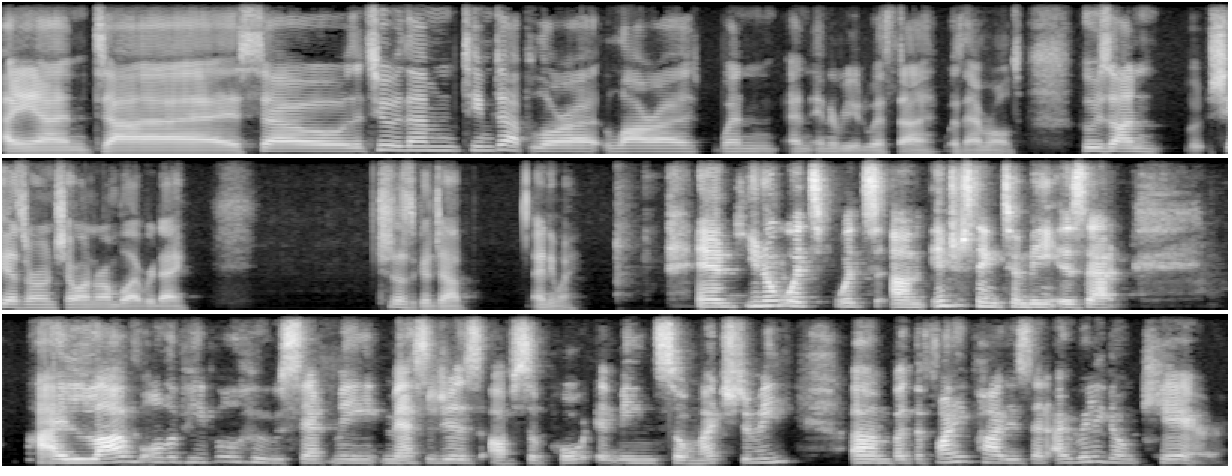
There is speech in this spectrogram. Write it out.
And uh, so the two of them teamed up. Laura, Laura went and interviewed with uh, with Emerald, who's on. She has her own show on Rumble every day. She does a good job. Anyway, And you know what's what's um, interesting to me is that I love all the people who sent me messages of support. It means so much to me. Um, but the funny part is that I really don't care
